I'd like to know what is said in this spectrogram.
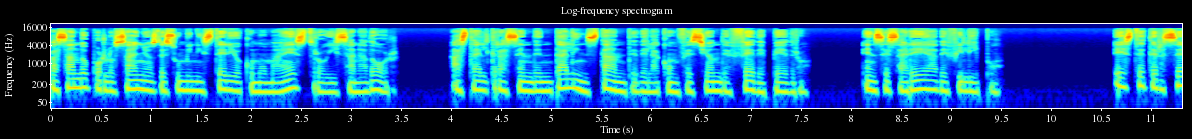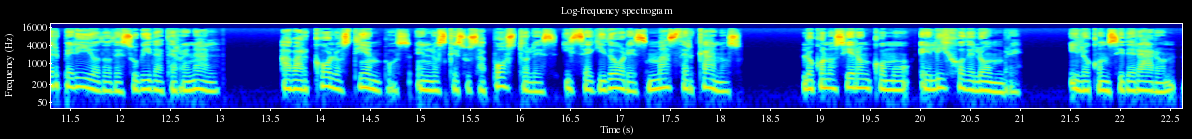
pasando por los años de su ministerio como maestro y sanador, hasta el trascendental instante de la confesión de fe de Pedro, en Cesarea de Filipo. Este tercer período de su vida terrenal abarcó los tiempos en los que sus apóstoles y seguidores más cercanos lo conocieron como el Hijo del Hombre y lo consideraron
